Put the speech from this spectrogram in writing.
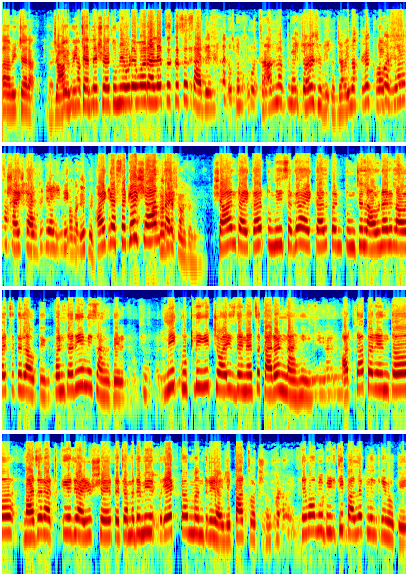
हा, विचारा. विचारल्याशिवाय तुम्ही एवढे वर आल्याचं कसं साधेल? जालना एक ऐका. ऐका सगळे शांत सगळे ऐका. शांत आहे. शांत ऐका तुम्ही सगळं ऐकाल पण तुमचे लावणारे लावायचे ते लावतील. पण तरीही मी सांगते मी कुठलीही चॉईस देण्याचं कारण नाही. आतापर्यंत माझं राजकीय जे आयुष्य आहे त्याच्यामध्ये मी एक टर्म मंत्री राहिले पाच वर्ष. तेव्हा मी बीडची पालकमंत्री होते.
